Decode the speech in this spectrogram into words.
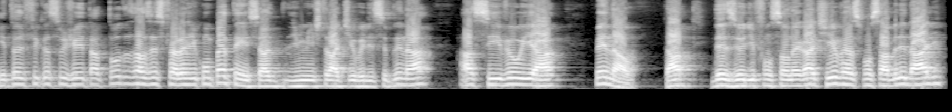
Então ele fica sujeito a todas as esferas de competência, administrativa e disciplinar, a civil e a penal, tá? Desvio de função negativa, responsabilidade.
